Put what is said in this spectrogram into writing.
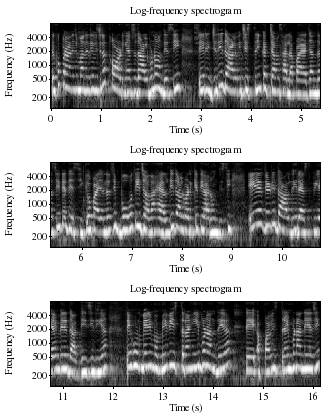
ਦੇਖੋ, ਪੁਰਾਣੇ ਜ਼ਮਾਨੇ ਦੇ ਵਿੱਚ ਨਾ ਕੌੜੀਆਂ 'ਚ ਦਾਲ ਬਣਾਉਂਦੇ ਸੀ ਤੇ ਰਿੱਝਦੀ ਦਾਲ ਵਿੱਚ ਇਸ ਤਰ੍ਹਾਂ ਹੀ ਕੱਚਾ ਮਸਾਲਾ ਪਾਇਆ ਜਾਂਦਾ ਸੀ ਤੇ ਦੇਸੀ ਘਿਓ ਪਾਇਆ ਜਾਂਦਾ ਸੀ। ਬਹੁਤ ਹੀ ਜ਼ਿਆਦਾ ਹੈਲਦੀ ਦਾਲ ਬਣ ਕੇ ਤਿਆਰ ਹੁੰਦੀ ਸੀ। ਇਹ ਜਿਹੜੀ ਦਾਲ ਦੀ ਰੈਸਪੀ ਹੈ ਮੇਰੇ ਦਾਦੀ ਜੀ ਦੀ ਆ। ਤੇ ਹੁਣ ਮੇਰੀ ਮੰਮੀ ਵੀ ਇਸ ਤਰ੍ਹਾਂ ਹੀ ਬਣਾਉਂਦੇ ਆ ਤੇ ਆਪਾਂ ਵੀ ਇਸ ਤਰ੍ਹਾਂ ਹੀ ਬਣਾਉਂਦੇ ਆ ਜੀ।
